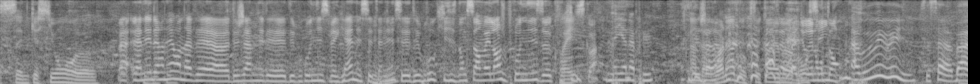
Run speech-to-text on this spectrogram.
c'est une question... Bah, L'année dernière, on avait euh, déjà amené des, des brownies vegan et cette Mhm. année, c'est des brookies. Donc c'est un mélange brownies euh, cookies, quoi. Mais il n'y en a plus. ah bah Déjà. voilà, donc c'est quand Ça même un pas duré signe. longtemps. Ah oui, oui, oui, c'est ça. Bah,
